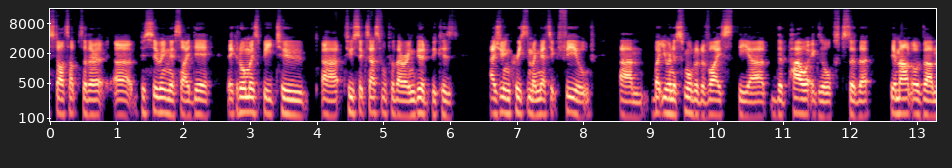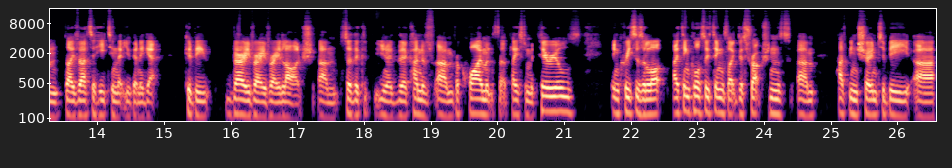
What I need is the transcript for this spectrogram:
startups that are uh, pursuing this idea, they could almost be too uh, too successful for their own good because as you increase the magnetic field, um, but you're in a smaller device, the uh, the power exhaust, so the the amount of um, divertor heating that you're going to get could be very, very, very large. Um, so the you know the kind of um, requirements that are placed on materials increases a lot. I think also things like disruptions um, have been shown to be uh,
